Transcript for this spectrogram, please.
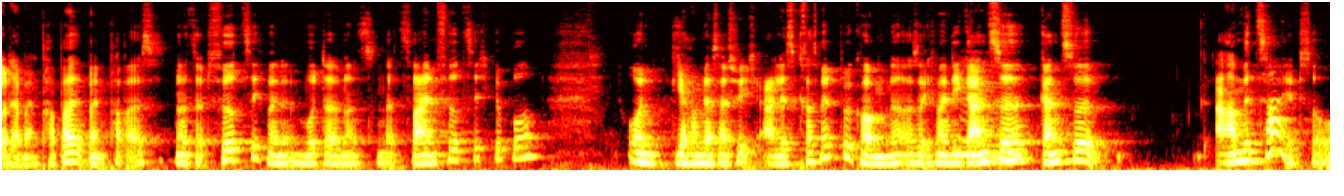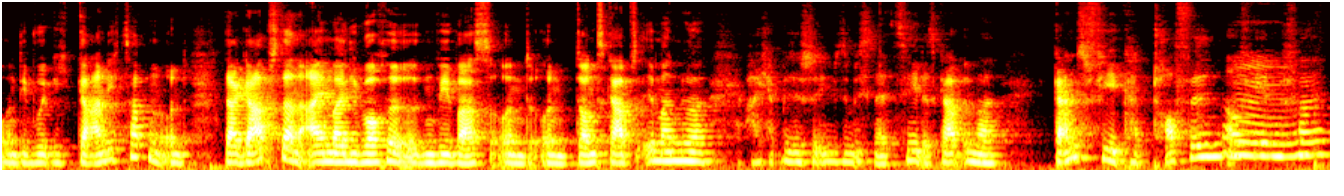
oder mein Papa, mein Papa ist 1940, meine Mutter 1942 geboren. Und die haben das natürlich alles krass mitbekommen. Ne? Also ich meine, die ganze, ganze arme Zeit so und die wirklich gar nichts hatten. Und da gab es dann einmal die Woche irgendwie was und, und sonst gab es immer nur, ah, ich habe mir das irgendwie so ein bisschen erzählt, es gab immer ganz viel Kartoffeln auf jeden Fall.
